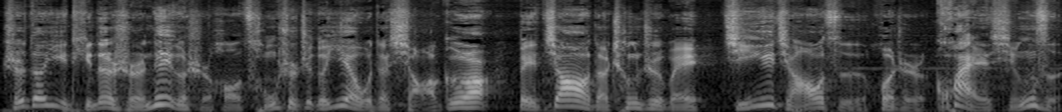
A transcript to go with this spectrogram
值得一提的是，那个时候从事这个业务的小哥被骄傲地称之为“急脚子”或者“快行子”，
